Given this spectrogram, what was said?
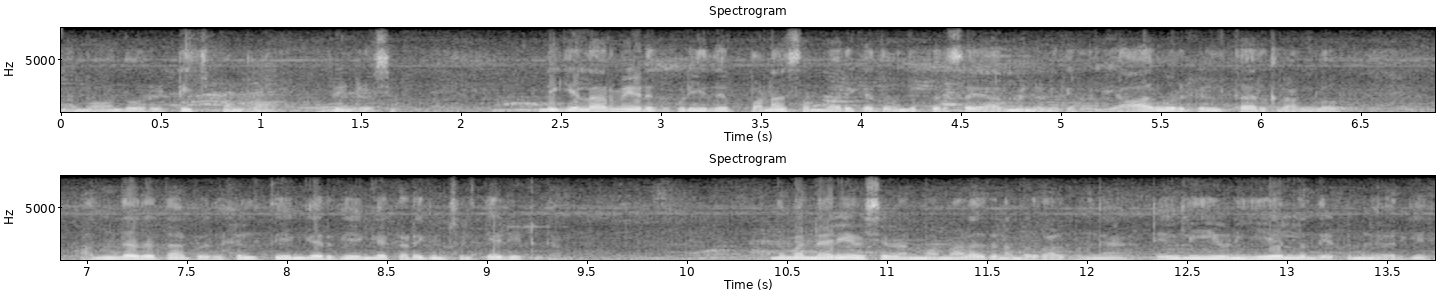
நம்ம வந்து ஒரு டீச் பண்ணுறோம் அப்படின்ற விஷயம். இன்றைக்கி எல்லாருமே எடுக்கக்கூடியது பணம் சம்பாதிக்கிறது வந்து பெருசாக யாருமே நினைக்கிறது யார் ஒரு ஹெல்த்தாக இருக்கிறாங்களோ அந்த இதை தான் இப்போ ஹெல்த் எங்கே இருக்குது எங்கே கிடைக்குன்னு சொல்லி தேடிட்டு இருக்காங்க. இந்த மாதிரி நிறைய விஷயம் வேணுமா? மேலே இருக்க நம்பர் கால் பண்ணுங்கள் டெய்லி ஈவினிங் ஏழுலேருந்து எட்டு மணி வரைக்கும்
